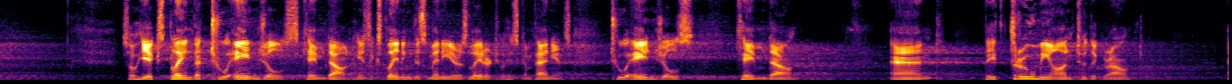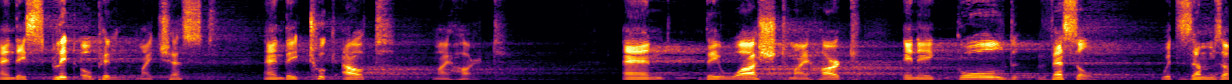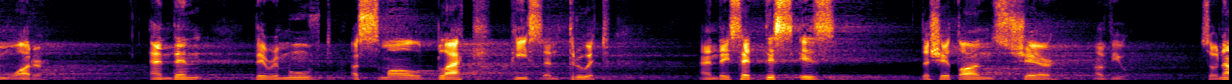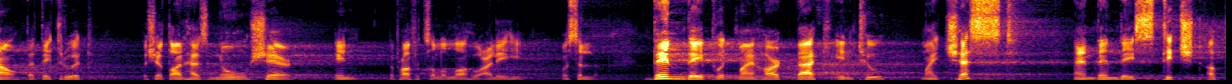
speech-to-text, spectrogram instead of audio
So he explained that two angels came down. He's explaining this many years later to his companions. Two angels came down and they threw me onto the ground and they split open my chest and they took out my heart. And they washed my heart in a gold vessel with Zamzam water. And then they removed a small black piece and threw it and they said, This is the shaitan's share of you. So now that they threw it, the shaitan has no share in the Prophet. Then they put my heart back into my chest and then they stitched up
